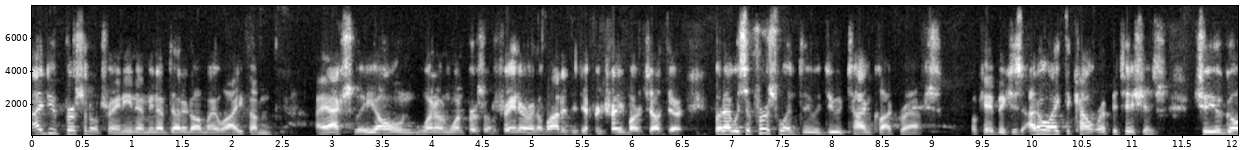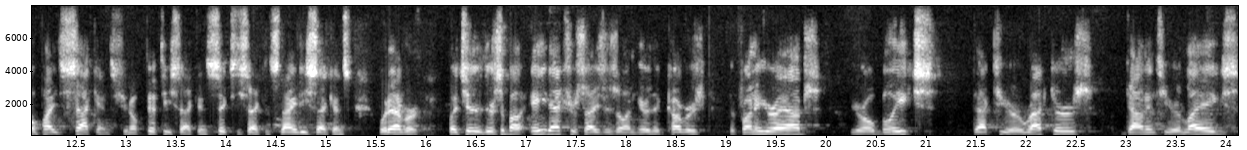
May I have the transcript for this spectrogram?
I do personal training. I mean, I've done it all my life. I'm, I actually own one-on-one personal trainer and a lot of the different trademarks out there. But I was the first one to do time clock graphs. Okay, because I don't like to count repetitions. So you go by seconds, you know, 50 seconds, 60 seconds, 90 seconds, whatever. But you, there's about eight exercises on here that covers the front of your abs, your obliques, back to your erectors, down into your legs,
